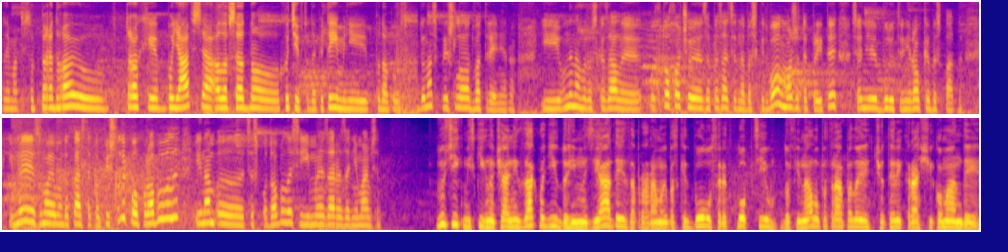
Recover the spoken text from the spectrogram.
займатися. Перед грою трохи боявся, але все одно хотів туди піти, і мені подобалось. До нас прийшло два тренера, і вони нам розказали, хто хоче записатися на баскетбол, можете прийти. Сьогодні будуть тренування безплатно. І ми з моїм однокласником пішли, попробували, і нам е, це сподобалося, і ми зараз займаємося. З усіх міських навчальних закладів до гімназіади за програмою баскетболу серед хлопців до фіналу потрапили чотири кращі команди.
